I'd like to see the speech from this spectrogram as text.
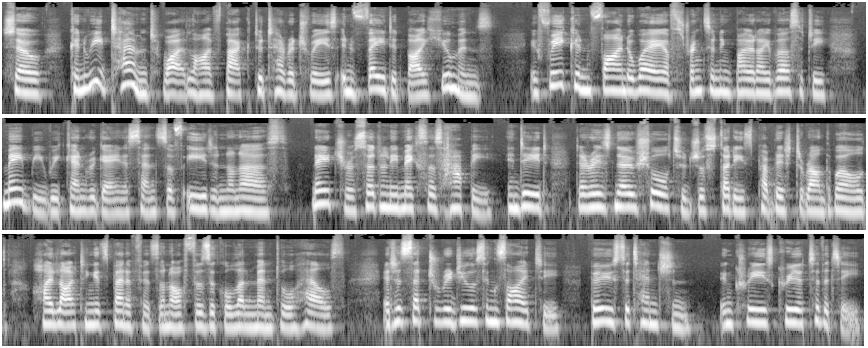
So, can we tempt wildlife back to territories invaded by humans? If we can find a way of strengthening biodiversity, maybe we can regain a sense of Eden on Earth. Nature certainly makes us happy. Indeed, there is no shortage of studies published around the world highlighting its benefits on our physical and mental health. It is said to reduce anxiety, boost attention, increase creativity,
